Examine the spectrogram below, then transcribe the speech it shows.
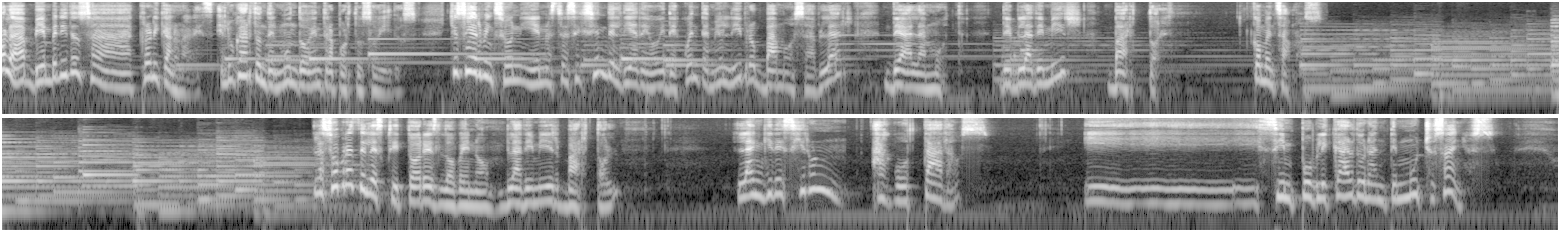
Hola, bienvenidos a Crónica Lunares, el lugar donde el mundo entra por tus oídos. Yo soy Erving Sun y en nuestra sección del día de hoy de Cuéntame un libro vamos a hablar de Alamut, de Vladimir Bartol. Comenzamos. Las obras del escritor esloveno Vladimir Bartol languidecieron agotados y sin publicar durante muchos años.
